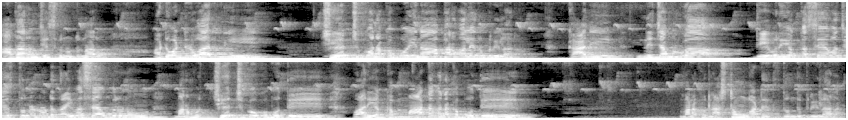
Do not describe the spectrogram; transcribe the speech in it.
ఆధారం చేసుకుని ఉంటున్నారు. అటువంటి వారిని చేర్చుకొనకపోయినా పర్వాలేదు ప్రియులారు. కానీ నిజముగా దేవుని యొక్క సేవ చేస్తున్నటువంటి దైవ సేవకులను మనము చేర్చుకోకపోతే వారి యొక్క మాట వినకపోతే మనకు నష్టం వాటిస్తుంది ప్రియులారా.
